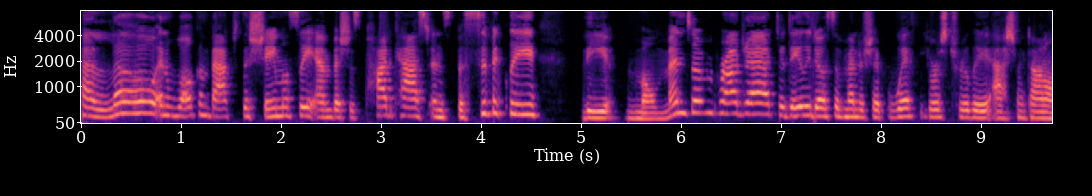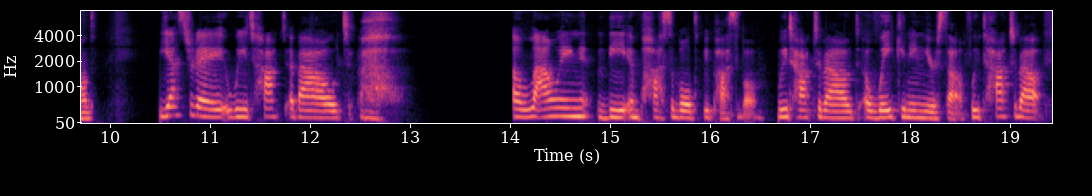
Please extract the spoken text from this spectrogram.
Hello, and welcome back to the Shamelessly Ambitious podcast, and specifically the Momentum Project, a daily dose of mentorship with yours truly, Ash McDonald. Yesterday, we talked about allowing the impossible to be possible. We talked about awakening yourself. We talked about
